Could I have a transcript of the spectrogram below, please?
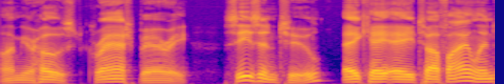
I'm your host, Crash Barry. Season two, aka Tough Island,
